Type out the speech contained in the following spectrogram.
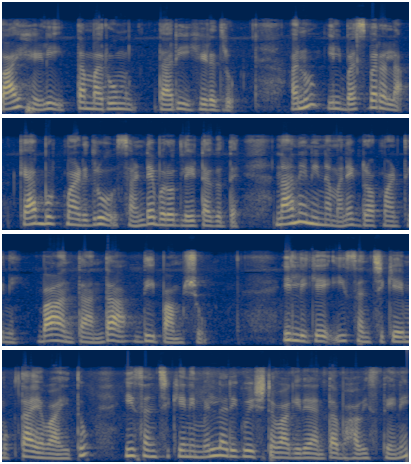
ಬಾಯ್ ಹೇಳಿ ತಮ್ಮ ರೂಮ್ ದಾರಿ ಹಿಡಿದ್ರು ಅನು, ಇಲ್ಲಿ ಬಸ್ ಬರಲ್ಲ. ಕ್ಯಾಬ್ ಬುಕ್ ಮಾಡಿದರೂ ಸಂಡೇ ಬರೋದು ಲೇಟ್ ಆಗುತ್ತೆ. ನಾನೇ ನಿನ್ನ ಮನೆಗೆ ಡ್ರಾಪ್ ಮಾಡ್ತೀನಿ. ಬಾ ಅಂತ ಅಂದ ದೀಪಾಂಶು. ಇಲ್ಲಿಗೆ ಈ ಸಂಚಿಕೆ ಮುಕ್ತಾಯವಾಯಿತು. ಈ ಸಂಚಿಕೆ ನಿಮ್ಮೆಲ್ಲರಿಗೂ ಇಷ್ಟವಾಗಿದೆ ಅಂತ ಭಾವಿಸ್ತೇನೆ.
